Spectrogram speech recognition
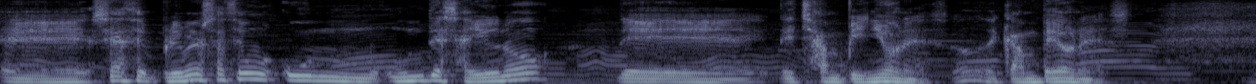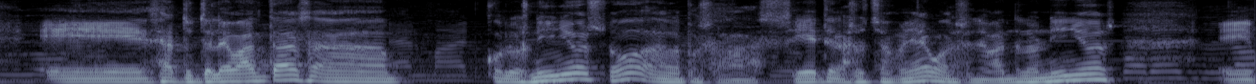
Eh, se hace, primero se hace un, un- un desayuno de, de champiñones, de campeones. Eh, o sea, tú te levantas a- con los niños, ¿no? A, pues a las 7, a las 8 de la mañana, cuando se levantan los niños, eh,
